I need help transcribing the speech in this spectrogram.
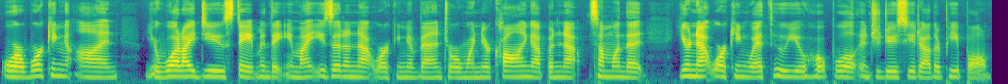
or working on your what I do statement that you might use at a networking event or when you're calling up a net, someone that you're networking with who you hope will introduce you to other people.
